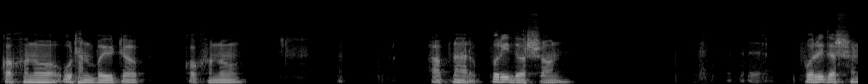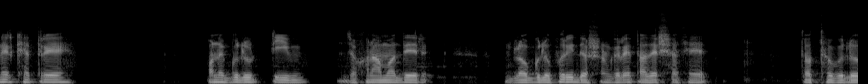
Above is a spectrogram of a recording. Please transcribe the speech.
কখনো উঠান বৈঠক, কখনো আপনার পরিদর্শন, পরিদর্শনের ক্ষেত্রে অনেকগুলো টিম যখন আমাদের ব্লগগুলো পরিদর্শন করে তাদের সাথে তথ্যগুলো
